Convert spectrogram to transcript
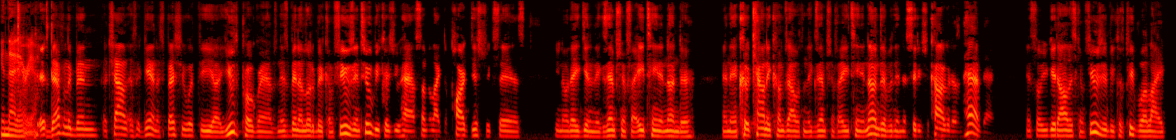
in that area? It's definitely been a challenge, again, especially with the uh, youth programs. And it's been a little bit confusing, too, because you have something like the Park District says, you know, they get an exemption for 18 and under. And then Cook County comes out with an exemption for 18 and under, but then the city of Chicago doesn't have that. And so you get all this confusion because people are like,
